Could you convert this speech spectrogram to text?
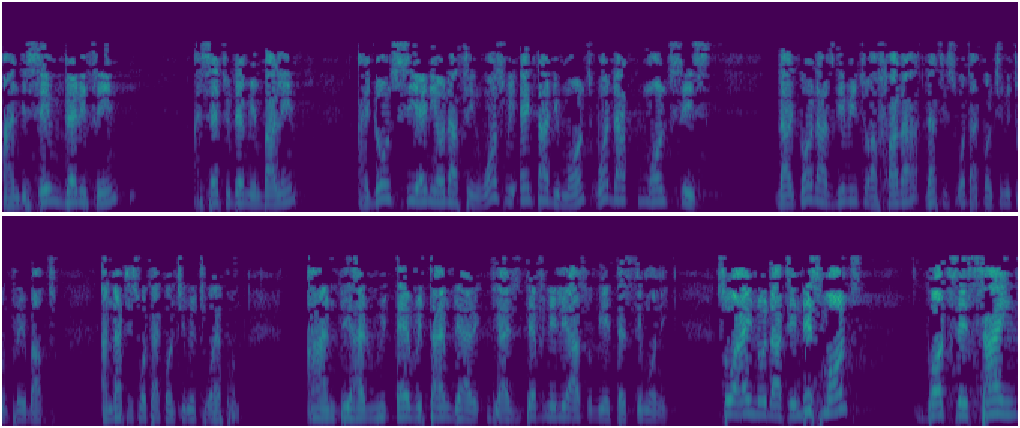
And the same very thing I said to them in Berlin, I don't see any other thing. Once we enter the month, what that month says that God has given to our Father, that is what I continue to pray about. And that is what I continue to help on. And are, every time there, there definitely has to be a testimony. So I know that in this month, God says signs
